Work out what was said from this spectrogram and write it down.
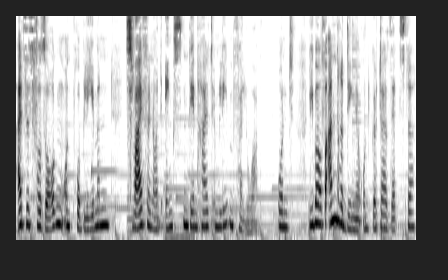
als es vor Sorgen und Problemen, Zweifeln und Ängsten den Halt im Leben verlor und lieber auf andere Dinge und Götter setzte,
